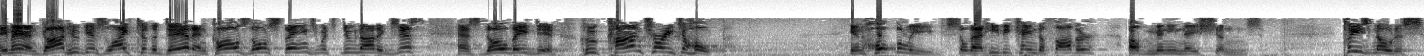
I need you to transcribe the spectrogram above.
Amen. God who gives life to the dead and calls those things which do not exist as though they did. Who contrary to hope, in hope believed, so that he became the father of many nations. Please notice,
